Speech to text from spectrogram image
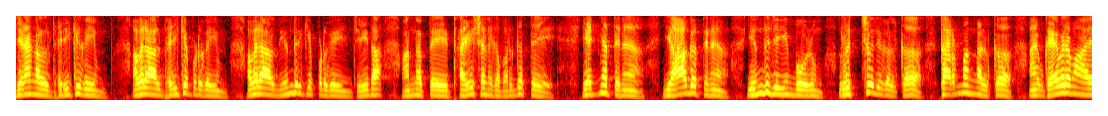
ജനങ്ങൾ ധരിക്കുകയും അവരാൽ ഭരിക്കപ്പെടുകയും അവരാൽ നിയന്ത്രിക്കപ്പെടുകയും ചെയ്ത അന്നത്തെ ധൈഷണിക വർഗത്തെ യജ്ഞത്തിന് യാഗത്തിന് എന്തു ചെയ്യുമ്പോഴും റിച്വലുകൾക്ക് കർമ്മങ്ങൾക്ക് കേവലമായ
